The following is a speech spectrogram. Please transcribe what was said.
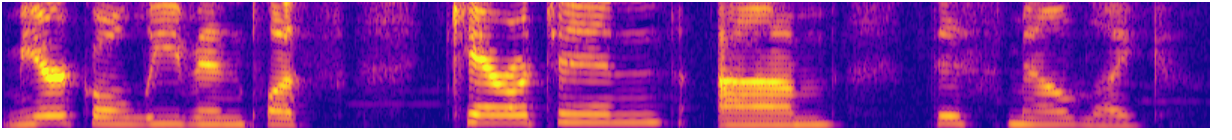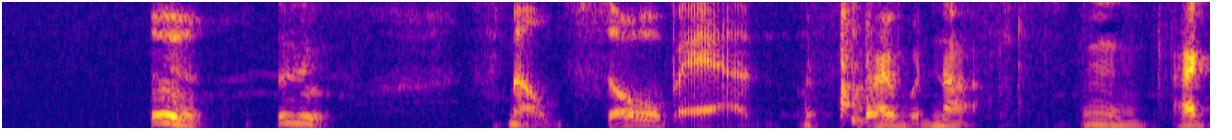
Miracle Leave-In Plus Keratin. Um, this smelled like, ugh, ugh, smelled so bad. I would not. Mm, I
